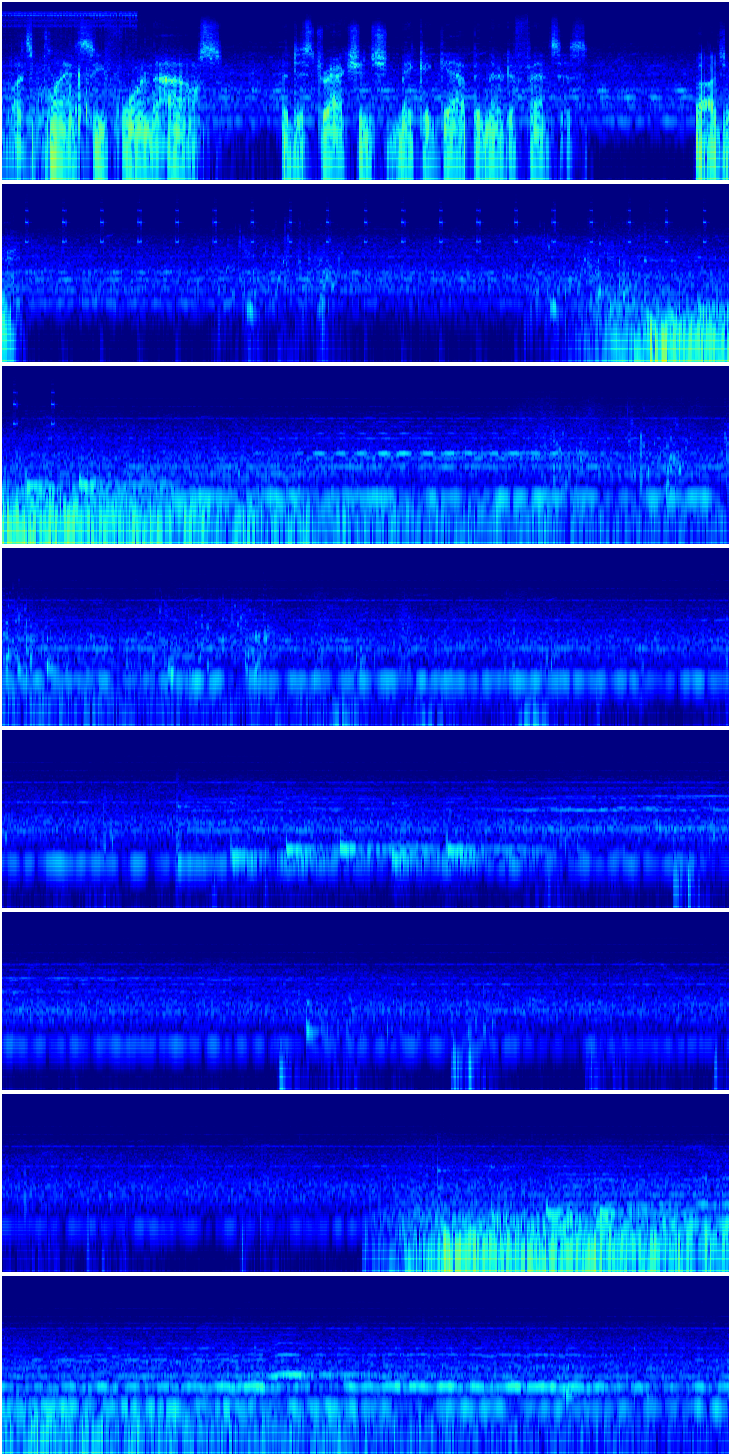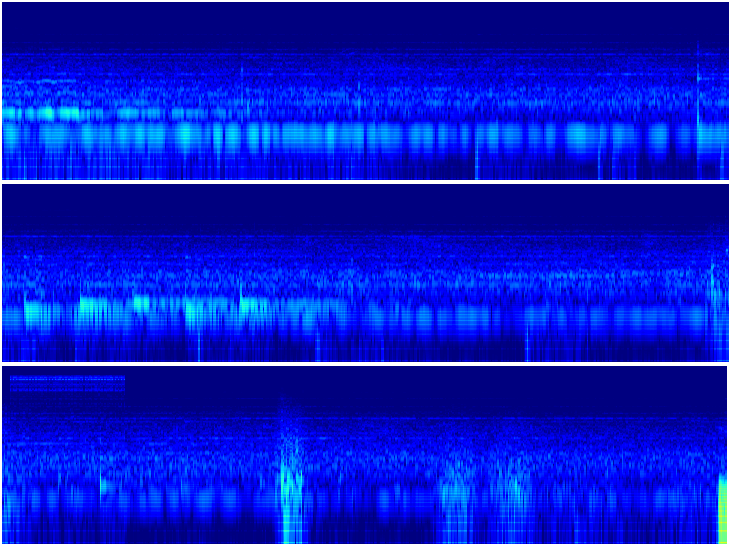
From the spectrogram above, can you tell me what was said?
Let's plant C4 in the house. The distraction should make a gap in their defenses. Roger.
